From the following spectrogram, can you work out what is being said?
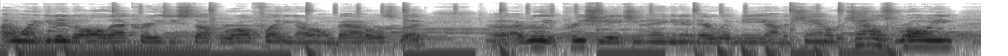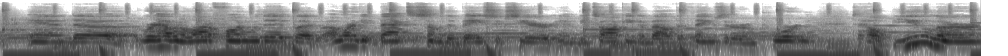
I don't want to get into all that crazy stuff. We're all fighting our own battles, but uh, I really appreciate you hanging in there with me on the channel. The channel's growing and uh, we're having a lot of fun with it, but I want to get back to some of the basics here and be talking about the things that are important to help you learn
